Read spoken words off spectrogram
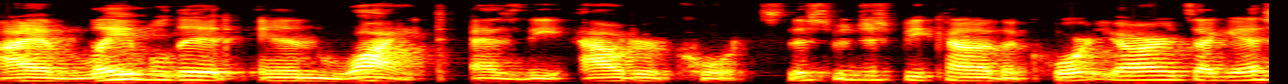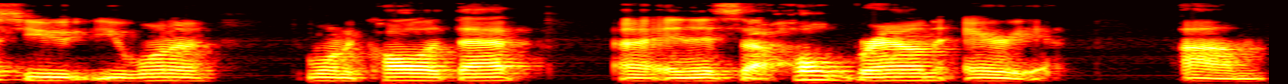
I have labeled it in white as the outer courts. This would just be kind of the courtyards, I guess you you want to want to call it that. Uh, and it's that whole brown area. Um,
